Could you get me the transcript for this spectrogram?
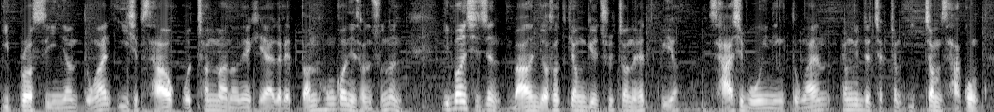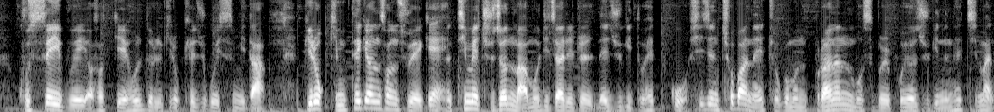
2 플러스 2년 동안 24억 5천만 원에 계약을 했던 홍건희 선수는 이번 시즌 46경기에 출전을 했고요. 45이닝 동안 평균 자책점 2.40, 9세이브에 6개의 홀드를 기록해주고 있습니다. 비록 김태견 선수에게 팀의 주전 마무리 자리를 내주기도 했고 시즌 초반에 조금은 불안한 모습을 보여주기는 했지만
